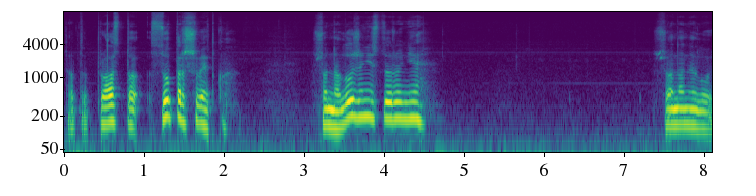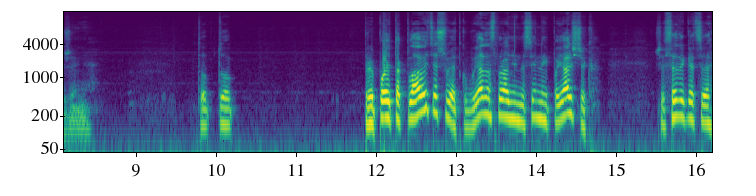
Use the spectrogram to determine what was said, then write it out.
Тобто просто супер швидко. Що на луженій стороні, що на нелуженій. Тобто припой так плавиться швидко, бо я насправді не сильний паяльщик, чи все-таки це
